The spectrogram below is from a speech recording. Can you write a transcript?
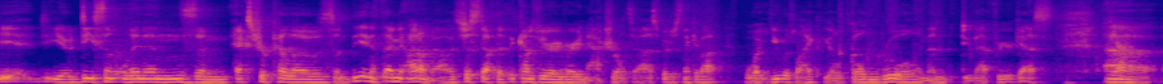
you know, decent linens and extra pillows and I mean, I don't know. It's just stuff that it comes very very natural to us. But just think about what you would like, the old golden rule, and then do that for your guests. Yeah. Uh,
